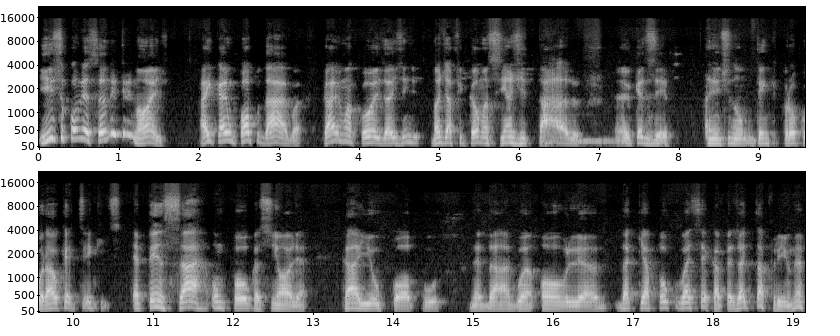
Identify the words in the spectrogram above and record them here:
isso conversando entre nós. Aí cai um copo d'água, cai uma coisa, aí gente, nós já ficamos assim agitados. É, quer dizer, a gente não tem que procurar o que tem que é pensar um pouco assim, olha, caiu o copo né, d'água, olha, daqui a pouco vai secar, apesar de estar tá frio, né?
